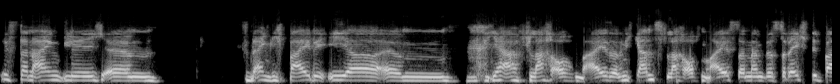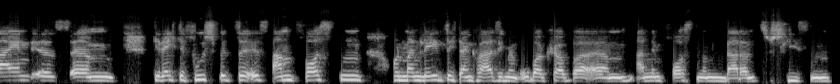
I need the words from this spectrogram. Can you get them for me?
ist dann eigentlich ähm, sind eigentlich beide eher ähm, ja, flach auf dem Eis, oder nicht ganz flach auf dem Eis, sondern das rechte Bein ist, ähm, die rechte Fußspitze ist am Pfosten und man lehnt sich dann quasi mit dem Oberkörper ähm, an den Pfosten, um da dann zu schließen.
